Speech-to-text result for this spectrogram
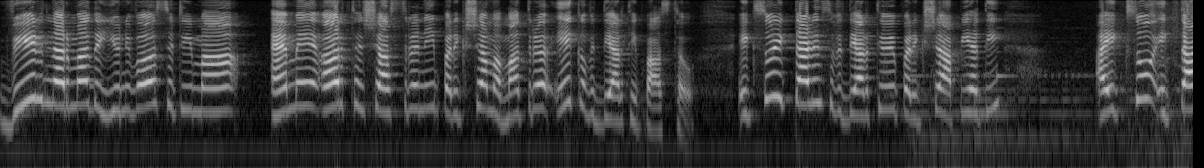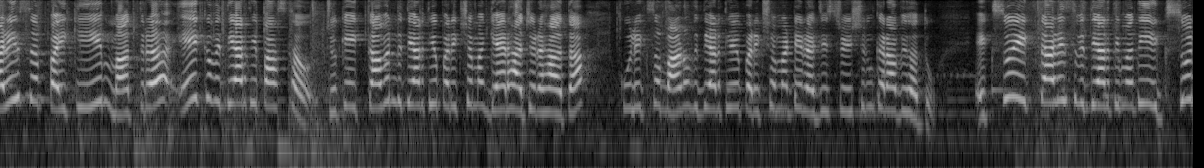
વીર નર્મદ યુનિવર્સિટીમાં એમએ અર્થશાસ્ત્રની પરીક્ષામાં માત્ર એક વિદ્યાર્થી પાસ થયો. એકસો એકતાળીસ વિદ્યાર્થીઓએ પરીક્ષા આપી હતી. આ એકસો એકતાળીસ પૈકી માત્ર એક વિદ્યાર્થી પાસ થયો જોકે એકાવન વિદ્યાર્થીઓ પરીક્ષામાં ગેરહાજર રહ્યા હતા. કુલ એકસો બાણું વિદ્યાર્થીઓએ પરીક્ષા માટે રજીસ્ટ્રેશન કરાવ્યું હતું. એકસો એકતાળીસ વિદ્યાર્થીમાંથી એકસો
